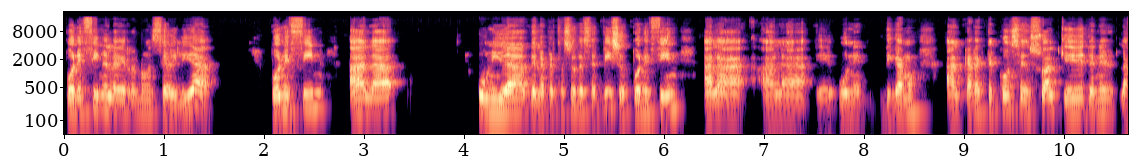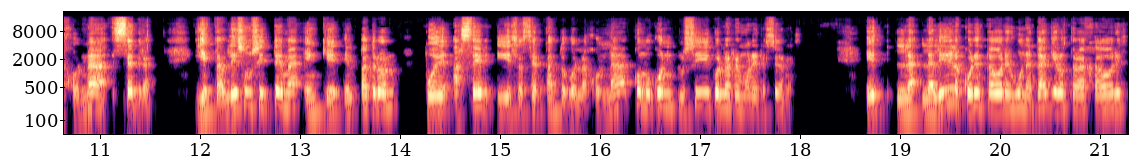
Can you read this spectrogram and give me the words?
Pone fin a la irrenunciabilidad, pone fin a la unidad de la prestación de servicios, pone fin a la, a la eh, digamos, al carácter consensual que debe tener la jornada, etc. Y establece un sistema en que el patrón puede hacer y deshacer tanto con la jornada como con inclusive con las remuneraciones. La, ley de las 40 horas es un ataque a los trabajadores,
